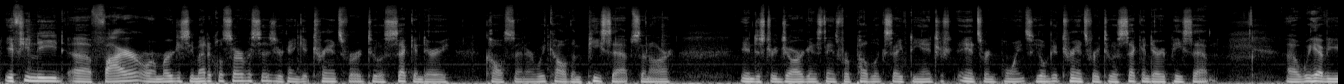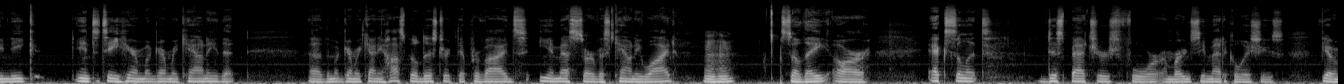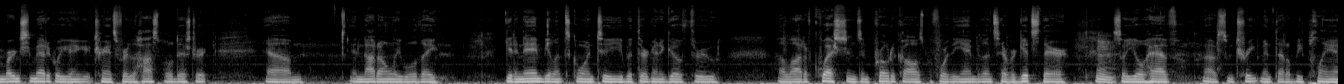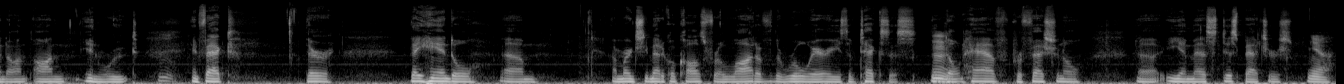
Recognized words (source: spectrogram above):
If you need uh, fire or emergency medical services, you're going to get transferred to a secondary call center. We call them PSAPs in our industry jargon. It stands for Public Safety Answer- Answering Points. You'll get transferred to a secondary PSAP. Uh, we have a unique entity here in Montgomery County that uh, the Montgomery County Hospital District that provides EMS service countywide. Mm-hmm. So they are excellent dispatchers for emergency medical issues. If you have emergency medical, you're going to get transferred to the hospital district. Um, and not only will they get an ambulance going to you, but they're going to go through a lot of questions and protocols before the ambulance ever gets there. Hmm. So you'll have uh, some treatment that'll be planned on, on en route. Hmm. In fact, they're they handle um, emergency medical calls for a lot of the rural areas of Texas that Hmm. don't have professional uh, EMS dispatchers, Yeah.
